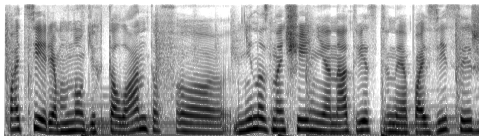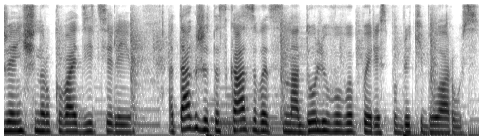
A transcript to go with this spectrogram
потеря многих талантов, э, неназначение на ответственные позиции женщин-руководителей, а также это сказывается на долю ВВП Республики Беларусь.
